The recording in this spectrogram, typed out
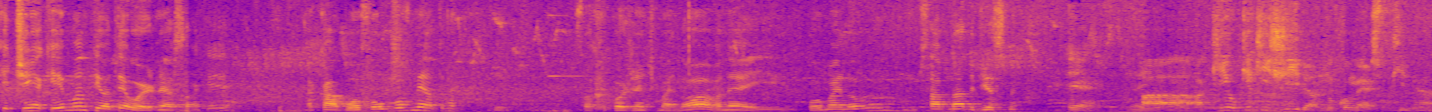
que tinha aqui manteve até hoje, né? Só que acabou foi o movimento, né? Só ficou gente mais nova, né? E o povo mais novo não sabe nada disso, né? É. A, aqui o que que gira no comércio? Aqui, né?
